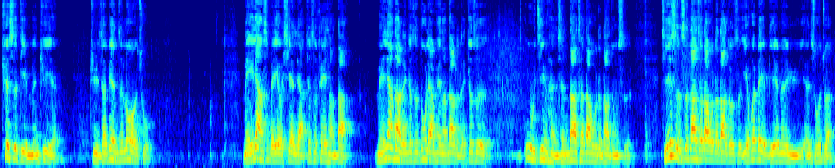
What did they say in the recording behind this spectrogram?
却是顶门巨眼，举着便知落处。梅亮是没有限量，就是非常大。梅亮大人就是度量非常大的人，就是悟境很深、大彻大悟的大宗师。即使是大彻大悟的大宗师，也会被别人的语言所转。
